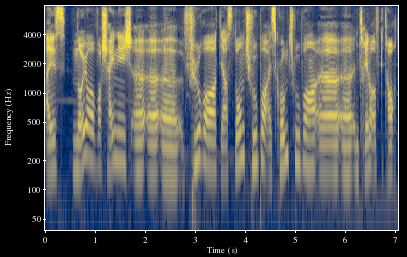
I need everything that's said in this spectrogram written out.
als neuer wahrscheinlich äh, äh, äh, Führer der Stormtrooper, als Stormtrooper äh, äh, im Trailer aufgetaucht.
